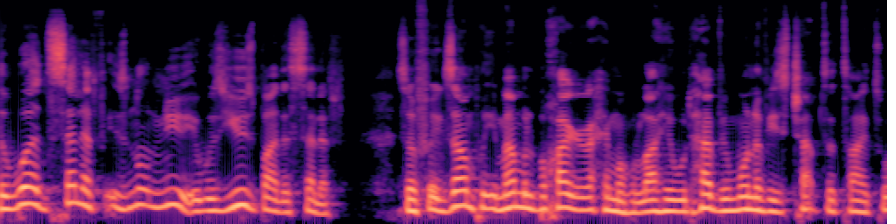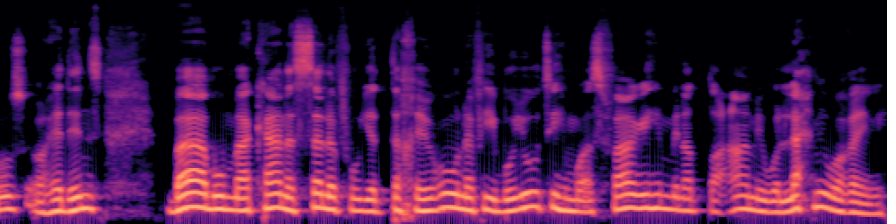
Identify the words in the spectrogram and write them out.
the word Salaf is not new, it was used by the Salaf. So, for example, Imam al Bukhari, rahimahullah, he would have in one of his chapter titles or headings, باب ما كان السلف يدخرون في بيوتهم وأسفارهم من الطعام واللحم وغيره.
